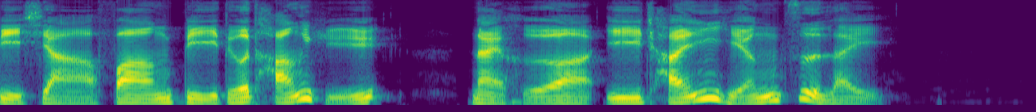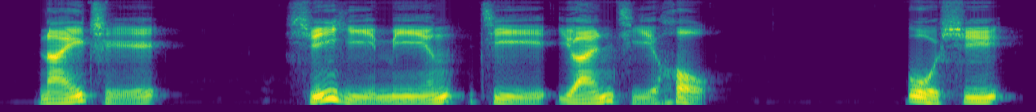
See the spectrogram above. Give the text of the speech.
陛下方彼得唐虞，奈何以沉营自累？”乃止，寻以明即元吉后。戊戌，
